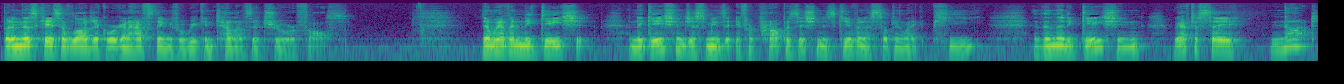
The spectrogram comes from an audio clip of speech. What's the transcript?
But in this case of logic, we're going to have things where we can tell if they're true or false. Then we have a negation. A negation just means that if a proposition is given as something like P, and then the negation, we have to say not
